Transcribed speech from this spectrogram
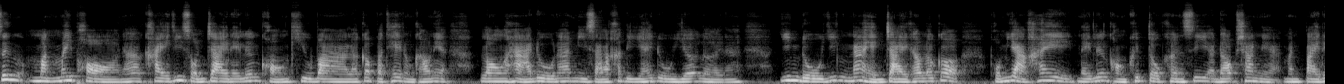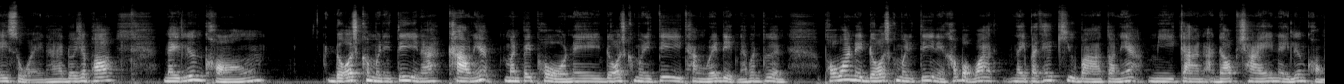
ซึ่งมันไม่พอนะ ใครที่สนใจในเรื่องของคิวบาแล้วก็ประเทศของเขาเนี่ย ลองหาดูนะ มีสารคดีให้ดูเยอะเลยนะ ยิ่งดูยิ่งน่าเห็นใจเขาแล้วก็ผมอยากให้ในเรื่องของ cryptocurrency adoption เนี่ย มันไปได้สวยนะ โดยเฉพาะในเรื่องของ Doge Community นะข่าวนี้มันไปโผล่ใน Doge Community ทาง Reddit นะเพื่อนๆ เพราะว่าใน Doge Community เนี่ยเขาบอกว่าในประเทศคิวบาตอนนี้มีการ adopt ใช้ในเรื่องของ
